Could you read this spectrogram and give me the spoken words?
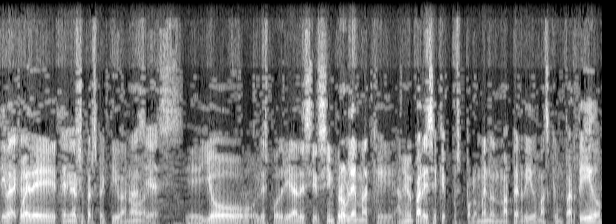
eh, puede tener su perspectiva, ¿no? Así es. Yo les podría decir sin problema que a mí me parece que pues por lo menos no ha perdido más que un partido.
